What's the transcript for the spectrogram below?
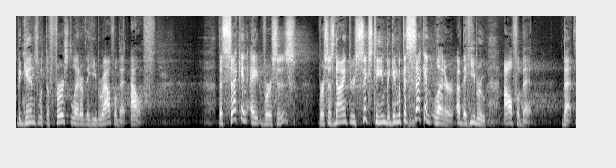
begins with the first letter of the Hebrew alphabet, Aleph. The second eight verses, verses 9 through 16, begin with the second letter of the Hebrew alphabet, Bet.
